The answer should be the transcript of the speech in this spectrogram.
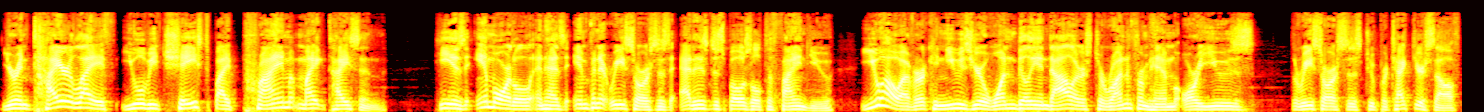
Your entire life, you will be chased by prime Mike Tyson. He is immortal and has infinite resources at his disposal to find you. You, however, can use your $1 billion to run from him or use the resources to protect yourself.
